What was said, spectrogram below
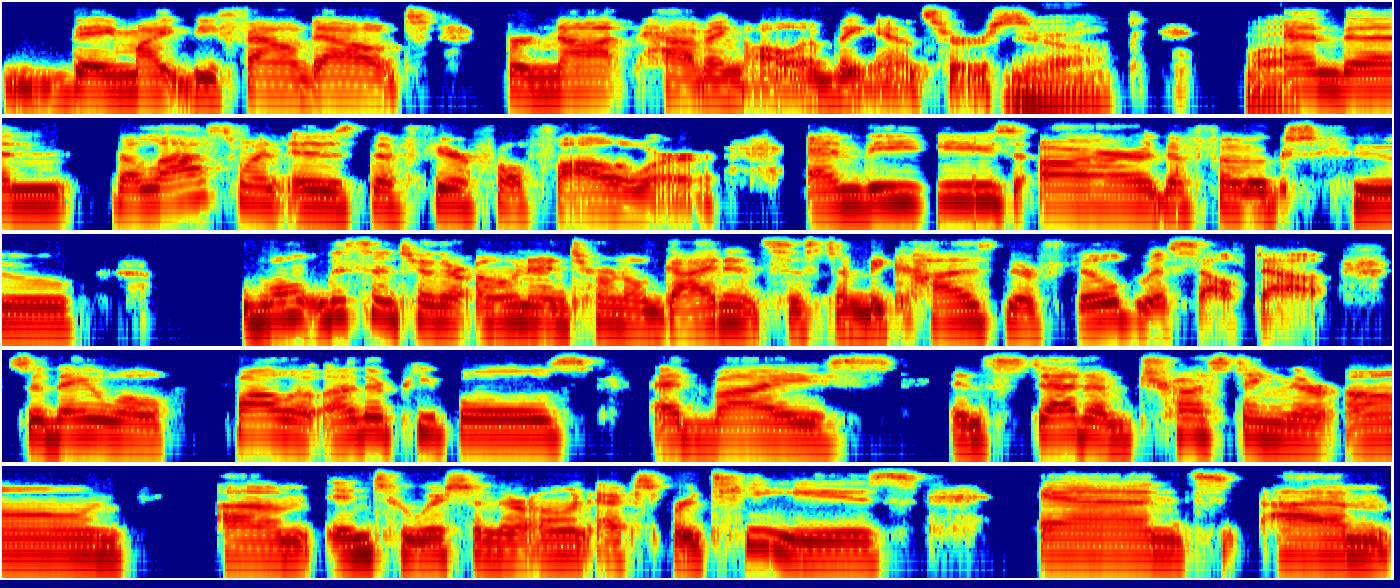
they might be found out for not having all of the answers. Yeah. Wow. And then the last one is the fearful follower. And these are the folks who won't listen to their own internal guidance system because they're filled with self doubt. So they will follow other people's advice instead of trusting their own um, intuition, their own expertise, and um,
